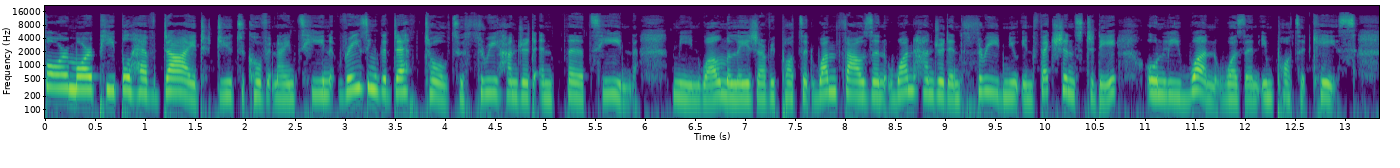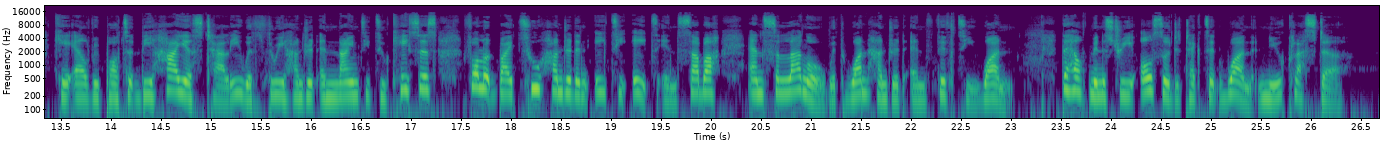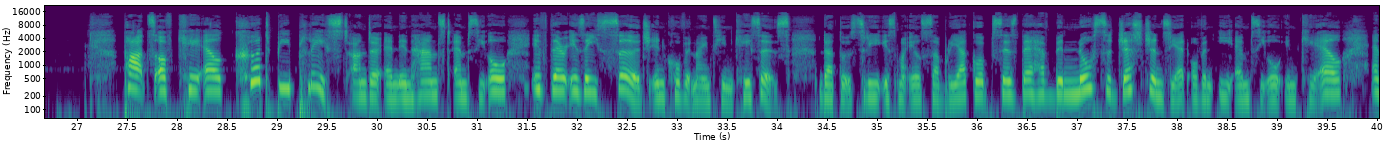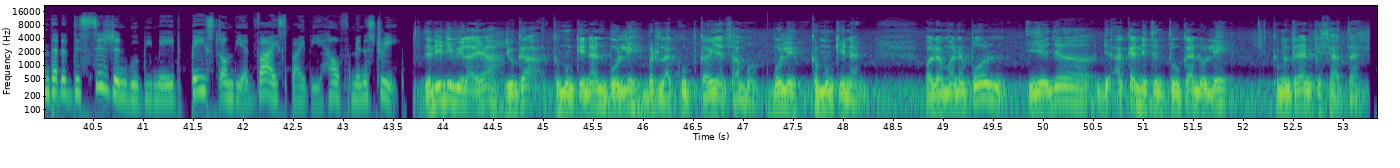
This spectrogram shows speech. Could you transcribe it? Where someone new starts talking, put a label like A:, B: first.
A: Four more people have died due to COVID 19, raising the death toll to 313. Meanwhile, Malaysia reported 1,103 new infections today. Only one was an imported case. KL reported the highest tally with 392 cases, followed by 288 in Sabah and Selangor with 151. The Health Ministry also detected one new cluster. Parts of KL could be placed under an enhanced MCO if there is a surge in COVID 19 cases. Datuk Sri Ismail Sabri Yaakob says there have been no suggestions yet of an EMCO in KL and that a decision will be made based on the advice by the Health Ministry.
B: Jadi di wilayah juga kemungkinan boleh berlaku perkara yang sama. Boleh kemungkinan. Walau mana pun ianya akan ditentukan oleh Kementerian Kesihatan.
